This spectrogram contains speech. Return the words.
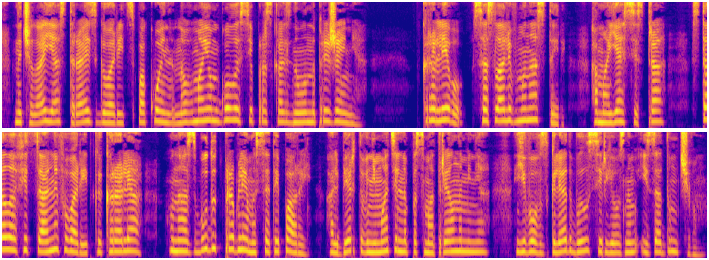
— начала я, стараясь говорить спокойно, но в моем голосе проскользнуло напряжение. Королеву сослали в монастырь, а моя сестра стала официальной фавориткой короля. У нас будут проблемы с этой парой. Альберт внимательно посмотрел на меня. Его взгляд был серьезным и задумчивым.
